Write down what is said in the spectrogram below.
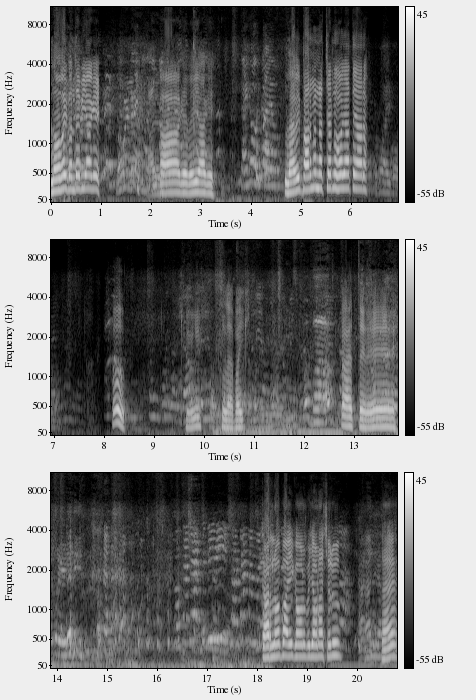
ਲੋ ਬਈ ਬੰਦੇ ਵੀ ਆ ਗਏ। ਆ ਗਏ ਬਈ ਆ ਗਏ। ਲੈ ਬਈ ਪਰਮ ਨੱਚਣ ਨੂੰ ਹੋ ਜਾ ਤਿਆਰ। ਓ। ਹੂੰ, ਲੈ ਬਾਈ। ਆ ਤੇਰੇ ਕਰ ਲੋ ਭਾਈ, ਗਾਉਣ ਵਜਾਉਣਾ ਸ਼ੁਰੂ। ਹੈ?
